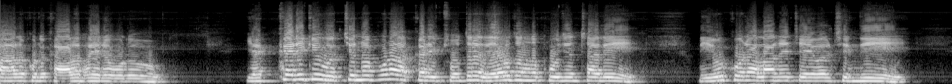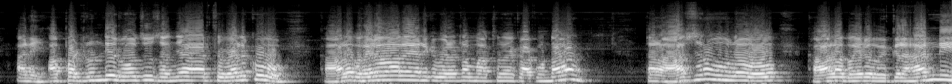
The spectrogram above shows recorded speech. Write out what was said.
పాలకుడు కాలభైరవుడు. ఎక్కడికి వచ్చినప్పుడు అక్కడి క్షుద్ర దేవతలను పూజించాలి. నీవు కూడా అలానే చేయవలసింది అని. అప్పటి నుండి రోజు సంధ్యాహారతి వేళకు కాలభైరవాలయానికి వెళ్ళడం మాత్రమే కాకుండా తన ఆశ్రమంలో కాలభైరవ విగ్రహాన్ని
